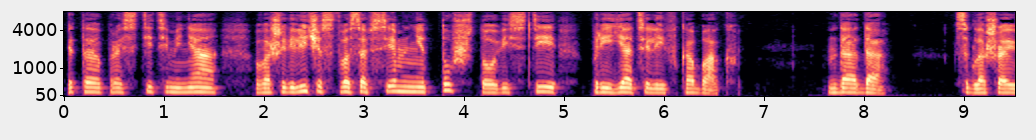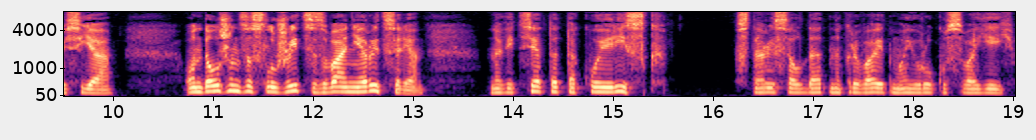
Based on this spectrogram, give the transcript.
Это, простите меня, Ваше Величество, совсем не то, что вести приятелей в кабак. Да-да, соглашаюсь я. Он должен заслужить звание рыцаря, но ведь это такой риск. Старый солдат накрывает мою руку своей.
